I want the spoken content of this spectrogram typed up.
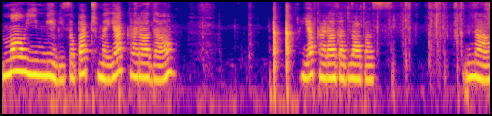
Moi mili, zobaczmy jaka rada, jaka rada dla Was na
